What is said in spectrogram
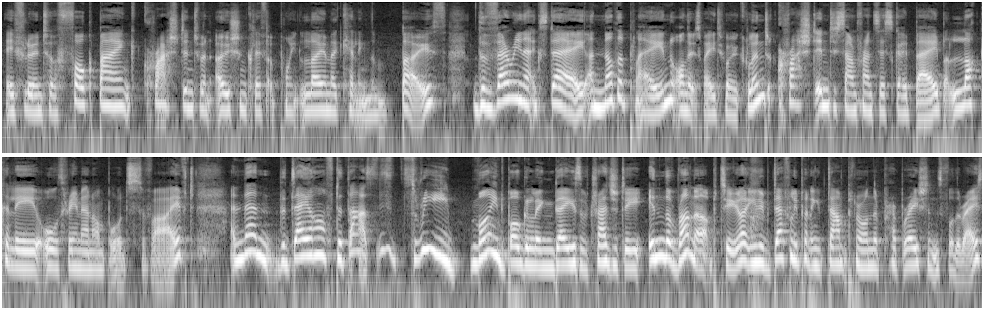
They flew into a fog bank, crashed into an ocean cliff at Point Loma, killing them both. The very next day, another plane on its way to Oakland crashed into San Francisco Bay, but luckily all three men on board survived. And then the day after that, three mind boggling days of tragedy in the run up to, like, you know, definitely putting a dampener on the preparations for the race.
